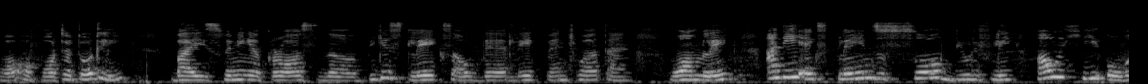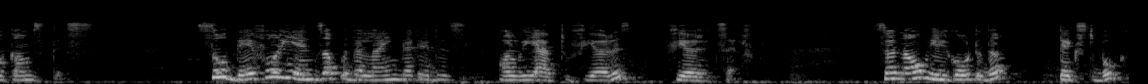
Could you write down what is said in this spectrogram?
of water totally by swimming across the biggest lakes out there, Lake Wentworth and Warm Lake. And he explains so beautifully how he overcomes this. So therefore he ends up with the line that it is all we have to fear is fear itself. So now we'll go to the textbook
